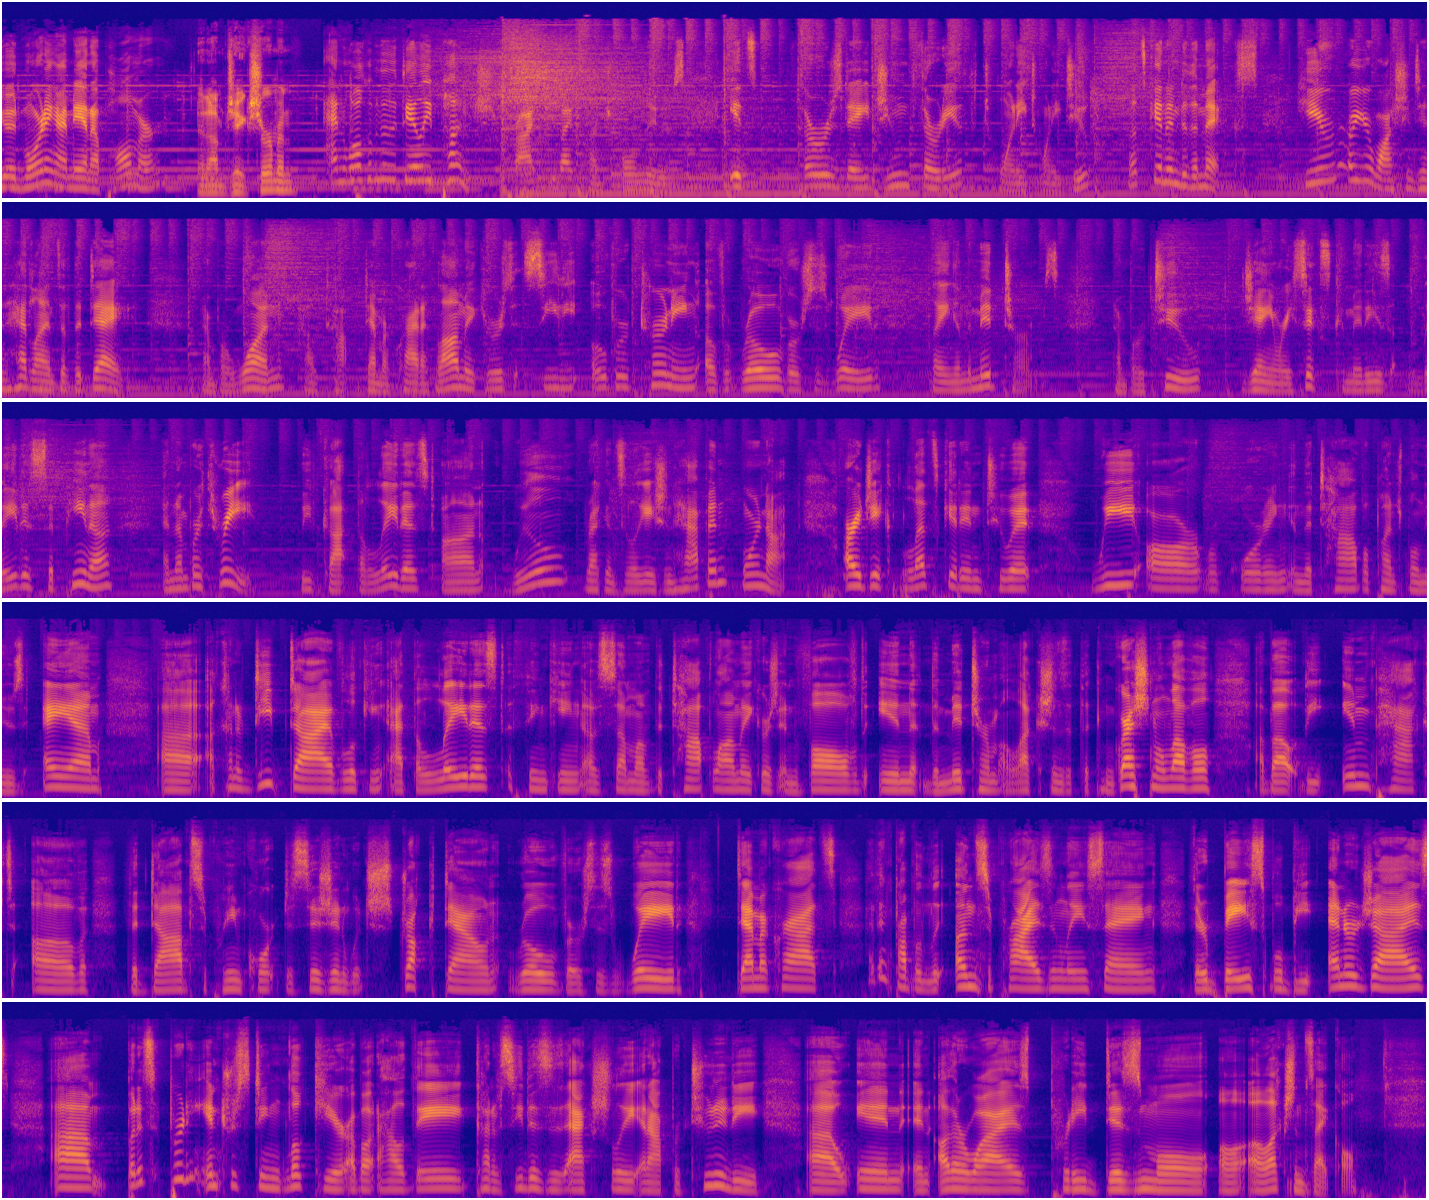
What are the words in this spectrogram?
Good morning. I'm Anna Palmer. And I'm Jake Sherman. And welcome to the Daily Punch, brought to you by Punchbowl News. It's Thursday, June 30th, 2022. Let's get into the mix. Here are your Washington headlines of the day. Number one, how top Democratic lawmakers see the overturning of Roe versus Wade playing in the midterms. Number two, January 6th committee's latest subpoena. And number three, we've got the latest on will reconciliation happen or not. All right, Jake, let's get into it. We are recording in the top of Punchbowl News AM, uh, a kind of deep dive looking at the latest thinking of some of the top lawmakers involved in the midterm elections at the congressional level about the impact of the Dobbs Supreme Court decision, which struck down Roe versus Wade Democrats, I think probably unsurprisingly, saying their base will be energized. Um, but it's a pretty interesting look here about how they kind of see this as actually an opportunity uh, in an otherwise pretty dismal uh, election cycle.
